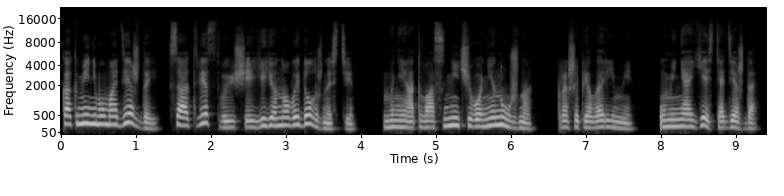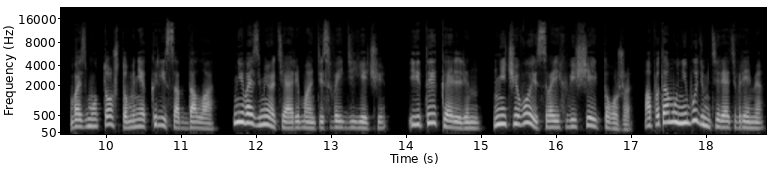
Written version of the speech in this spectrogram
Как минимум одеждой, соответствующей ее новой должности. «Мне от вас ничего не нужно», – прошипела Римми. «У меня есть одежда. Возьму то, что мне Крис отдала. Не возьмете Ариманти свои диечи. И ты, Келлин, ничего из своих вещей тоже. А потому не будем терять время.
